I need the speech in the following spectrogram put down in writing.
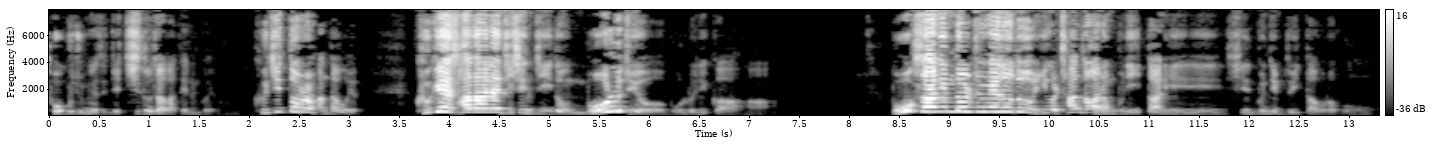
도구 중에서 이제 지도자가 되는 거예요. 그 짓들을 한다고요. 그게 사단의 짓인지도 모르지요. 모르니까. 목사님들 중에서도 이걸 찬성하는 분이 있다니. 신부님도 있다고 그러고.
